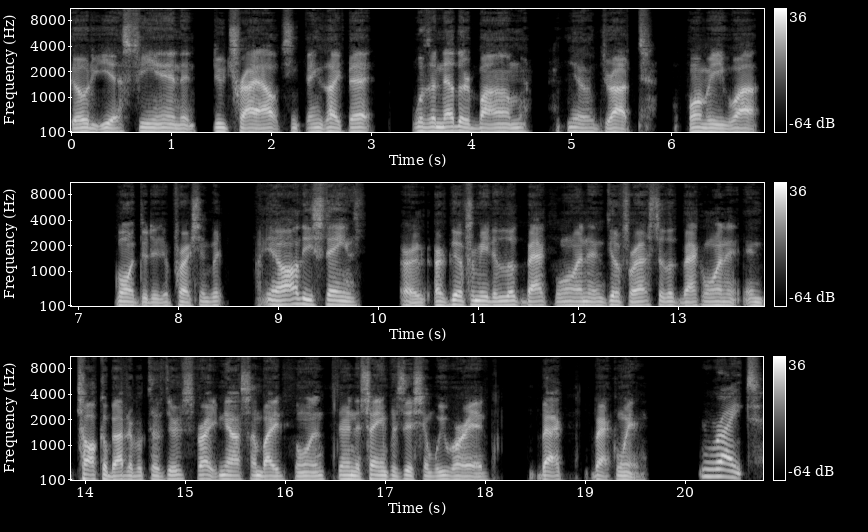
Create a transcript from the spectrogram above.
go to ESPN and do tryouts and things like that was another bomb, you know, dropped on me while going through the depression. But, you know, all these things are, are good for me to look back on and good for us to look back on and, and talk about it because there's right now somebody going, they're in the same position we were in back, back when. Right.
